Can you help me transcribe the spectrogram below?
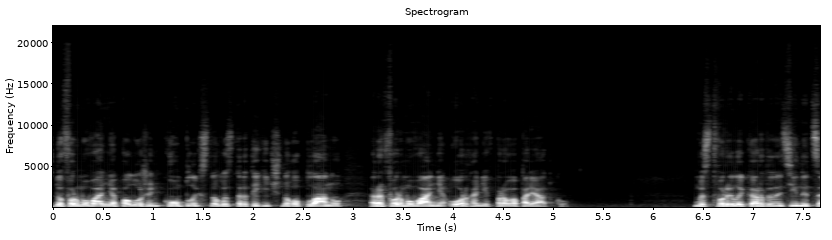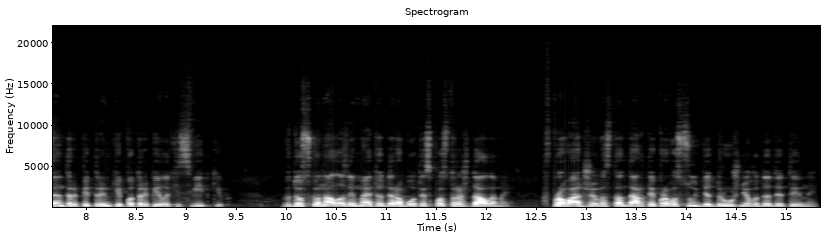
до формування положень комплексного стратегічного плану реформування органів правопорядку. Ми створили координаційний центр підтримки потерпілих і свідків, вдосконалили методи роботи з постраждалими, впроваджуємо стандарти правосуддя дружнього до дитини,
